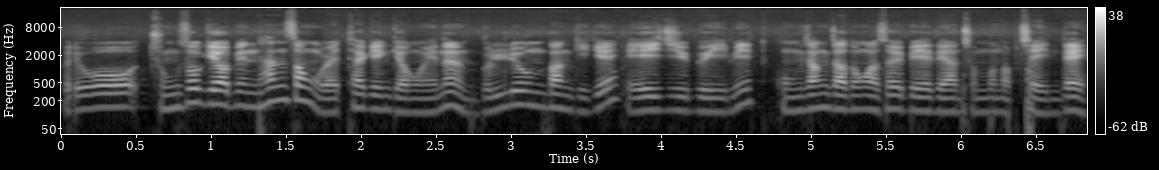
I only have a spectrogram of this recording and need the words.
그리고 중소기업인 한성 웰탁인 경우에는 물류 운반 기계, AGV 및 공장 자동화 설비에 대한 전문 업체인데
